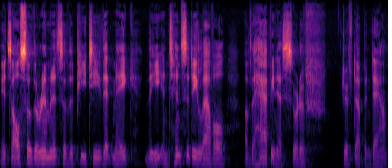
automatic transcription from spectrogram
It's also the remnants of the piti that make the intensity level of the happiness sort of drift up and down.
